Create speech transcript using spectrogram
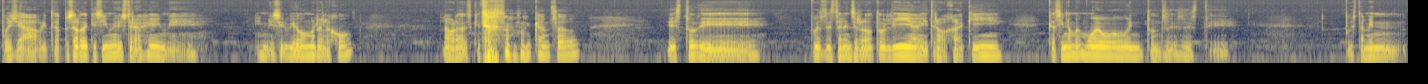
pues ya ahorita, a pesar de que sí me distraje y me, y me sirvió, me relajó, la verdad es que estoy muy cansado. Esto de pues de estar encerrado todo el día y trabajar aquí, casi no me muevo, entonces este pues también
